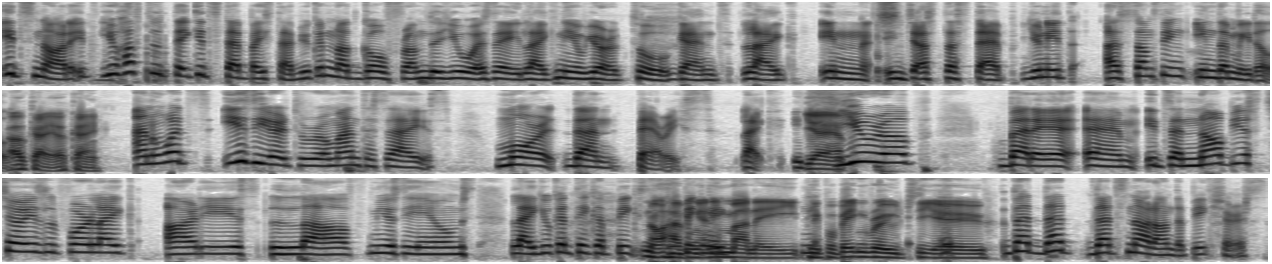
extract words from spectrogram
it's not. It, you have to take it step by step. You cannot go from the USA like New York to Ghent like in in just a step. You need uh, something in the middle. Okay, okay. and what's easier to romanticize more than Paris? Like it's Yeah. Europe, but uh, um, it's an obvious choice for like artists, love museums. Like you can take a picture. Not having any money, people being rude to you. but that that's not on the pictures.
